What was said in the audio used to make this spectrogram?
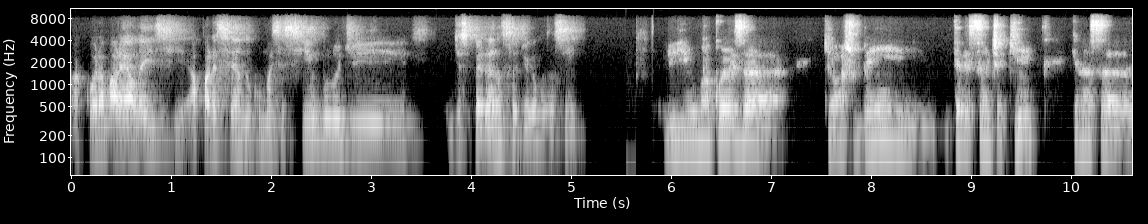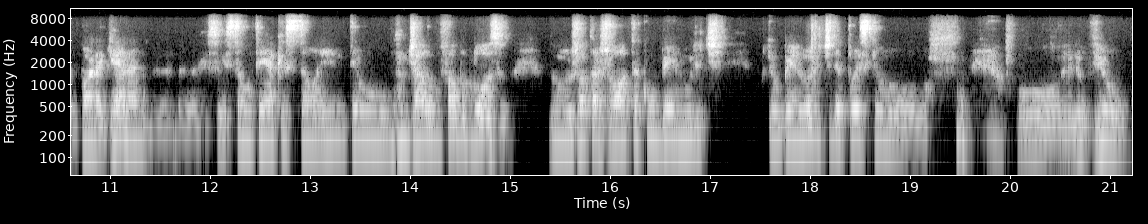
a, a, cor amarela aí se, aparecendo como esse símbolo de, de esperança, digamos assim. E uma coisa que eu acho bem interessante aqui, que nessa Born Again, né, na ressurreição, tem a questão aí, tem um, um diálogo fabuloso do JJ com o Ben Urich, porque o Ben Urich, depois que o, o, ele viu,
